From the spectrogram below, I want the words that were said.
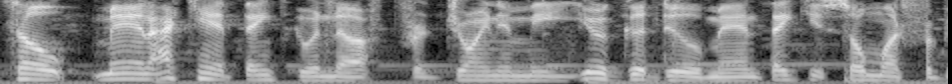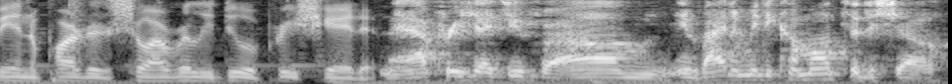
So, man, I can't thank you enough for joining me. You're a good dude, man. Thank you so much for being a part of the show. I really do appreciate it. Man, I appreciate you for um, inviting me to come on to the show.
